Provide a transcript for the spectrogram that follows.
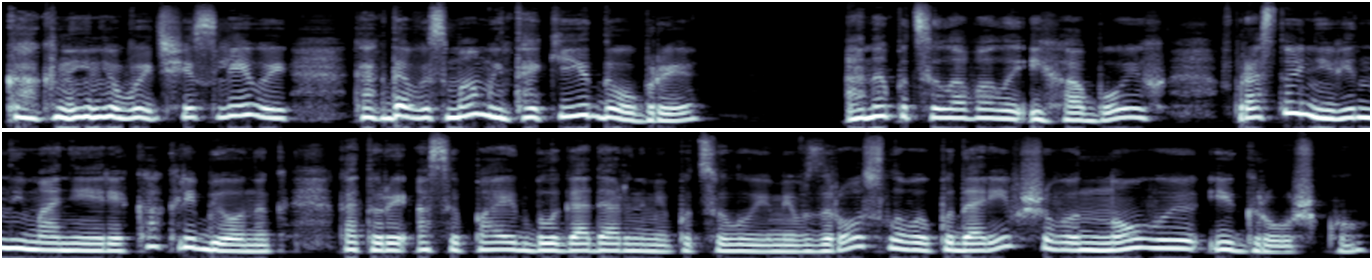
«Как мне не быть счастливой, когда вы с мамой такие добрые?» Она поцеловала их обоих в простой невинной манере, как ребенок, который осыпает благодарными поцелуями взрослого, подарившего новую игрушку.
